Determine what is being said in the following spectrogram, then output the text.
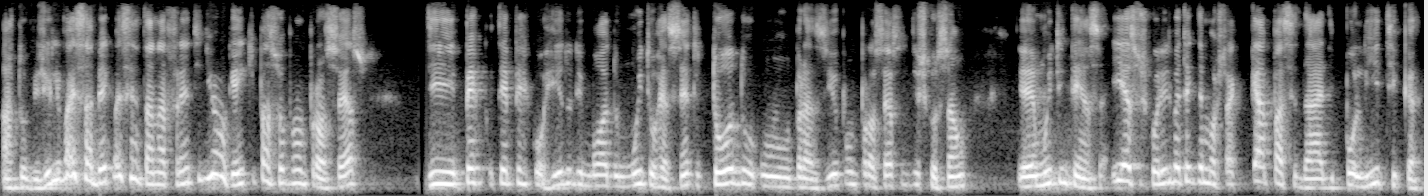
Arthur Vigílio, ele vai saber que vai sentar na frente de alguém que passou por um processo de ter percorrido de modo muito recente todo o Brasil por um processo de discussão é, muito intensa. E esse escolhido vai ter que demonstrar capacidade política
